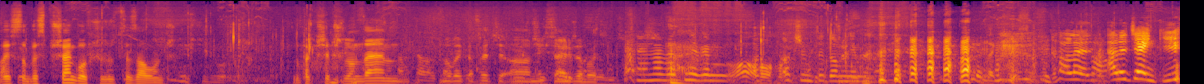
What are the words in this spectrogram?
weź sobie sprzęgło przy rzutce załącz. No tak się przyglądałem nowej kasecie, a nie chciałem grzebać. Ja nawet nie wiem, o, o czym ty do mnie mówisz. Ale, ale dzięki.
